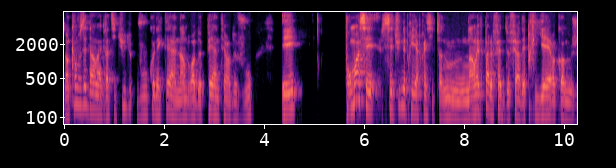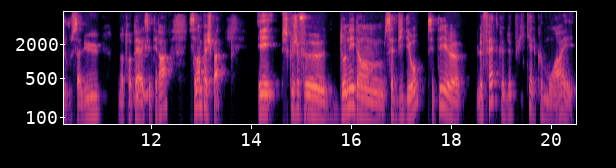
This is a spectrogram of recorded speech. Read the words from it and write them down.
Donc, quand vous êtes dans la gratitude, vous vous connectez à un endroit de paix intérieure de vous. Et pour moi, c'est une des prières principales. Ça n'enlève pas le fait de faire des prières comme je vous salue, notre Père, etc. Mhm. Ça n'empêche pas. Et ce que je veux donner dans cette vidéo, c'était euh, le fait que depuis quelques mois et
